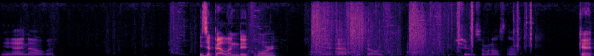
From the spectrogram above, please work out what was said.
Yeah, I know, but He's a bellend, dude. Don't worry. yeah, absolutely going. Shooting someone else now. Good.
